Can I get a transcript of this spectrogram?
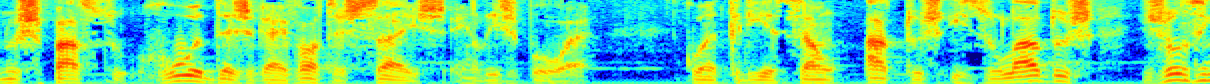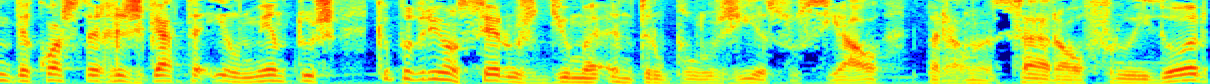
no espaço Rua das Gaivotas 6, em Lisboa. Com a criação Atos Isolados, Joãozinho da Costa resgata elementos que poderiam ser os de uma antropologia social para lançar ao fruidor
